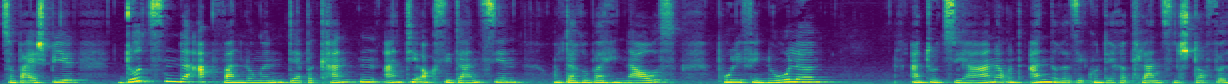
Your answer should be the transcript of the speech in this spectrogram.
Zum Beispiel Dutzende Abwandlungen der bekannten Antioxidantien und darüber hinaus Polyphenole, Anthocyane und andere sekundäre Pflanzenstoffe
